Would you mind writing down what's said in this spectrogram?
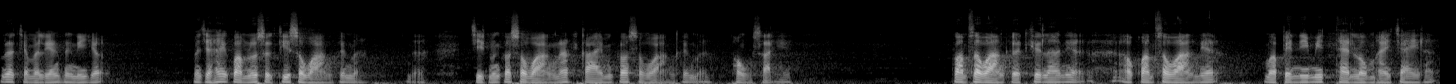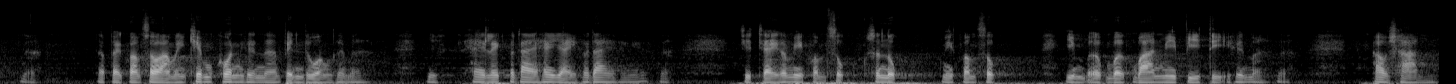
เลือดจะมาเลี้ยงทางนี้เยอะ มันจะให้ความรู้สึกที่สว่างขึ้นมานะจิตมันก็สว่างนะกายมันก็สว่างขึ้นมาผ่องใส ความสว่างเกิดขึ้นแล้วเนี่ยเอาความสว่างเนี่ยมาเป็นนิมิตแทนลมหายใจแล้วนะต่อไปความสว่างมันเข้มข้นขึ้นนะเป็นดวงขึ้นมาให้เล็กก็ได้ให้ใหญ่ก็ได้อย่างเงี้ยนะจิตใจก็มีความสุขสนุกมีความสุข อิ่มเอิบเบิกบานมีปีติขึ้นมานะเข้าฌานนะ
